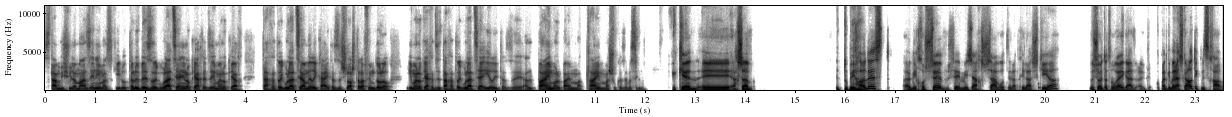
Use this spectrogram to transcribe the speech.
סתם בשביל המאזינים, אז כאילו, תלוי באיזה רגולציה אני לוקח את זה, אם אני לוקח תחת רגולציה אמריקאית, אז זה שלושת אלפים דולר. אם אני לוקח את זה תחת רגולציה אירית, אז זה אלפיים או אלפיים מאתיים, משהו כזה בסגנון. כן, אה, עכשיו, to be honest, אני חושב שמי שעכשיו רוצה להתחיל להשקיע, ושואל את עצמו, רגע, אז קופת גמל להשקעה או תיק מסחר?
